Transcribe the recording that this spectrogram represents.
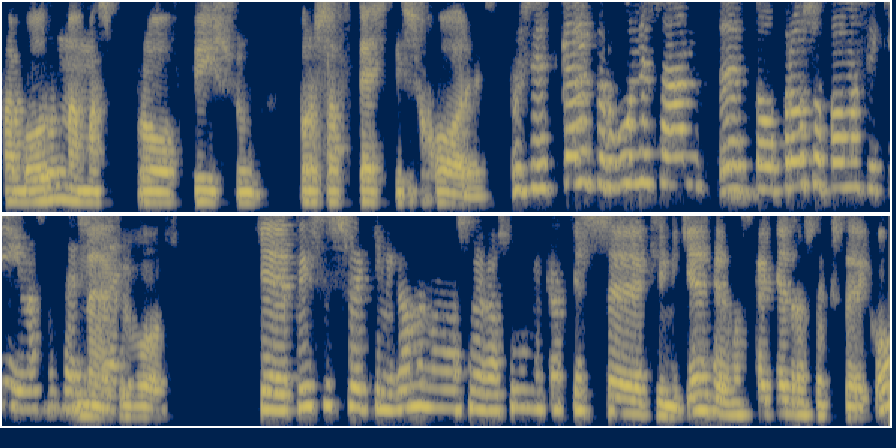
θα μπορούν να μας προωθήσουν προς αυτές τις χώρες. Ουσιαστικά λειτουργούν σαν ε, το πρόσωπό μας εκεί, να στο θέσουμε Ναι, ακριβώς. Και επίσης ε, κυνηγάμε να συνεργαστούμε με κάποιες ε, κλινικές διαγνωστικά κέντρα στο εξωτερικό,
